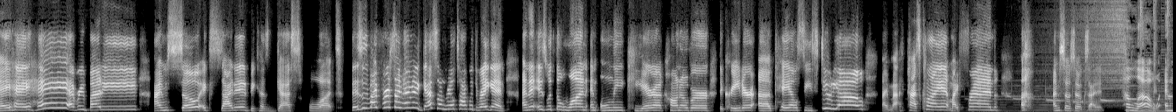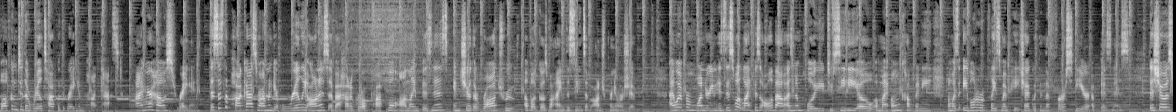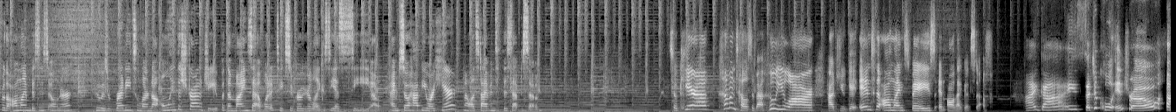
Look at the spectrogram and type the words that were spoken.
Hey, hey, hey, everybody. I'm so excited because guess what? This is my first time having a guest on Real Talk with Reagan, and it is with the one and only Kiera Conover, the creator of KLC Studio, my past client, my friend. I'm so, so excited. Hello, and welcome to the Real Talk with Reagan podcast. I'm your host, Reagan. This is the podcast where I'm going to get really honest about how to grow a profitable online business and share the raw truth of what goes behind the scenes of entrepreneurship. I went from wondering, is this what life is all about as an employee, to CEO of my own company and was able to replace my paycheck within the first year of business. This show is for the online business owner who is ready to learn not only the strategy, but the mindset of what it takes to grow your legacy as a CEO. I'm so happy you are here. Now let's dive into this episode. So, Kiera, come and tell us about who you are, how did you get into the online space, and all that good stuff. Hi guys, such a cool intro.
